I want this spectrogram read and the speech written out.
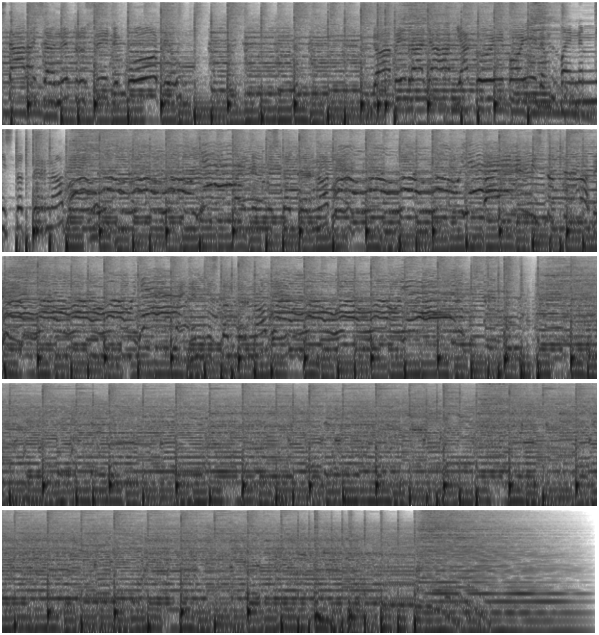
старайся не трусити файне місто Тернопіль. Файне місто Тернопіль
